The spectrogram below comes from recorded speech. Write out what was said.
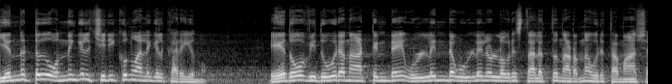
എന്നിട്ട് ഒന്നെങ്കിൽ ചിരിക്കുന്നു അല്ലെങ്കിൽ കരയുന്നു. ഏതോ വിദൂര നാട്ടിന്റെ ഉള്ളിന്റെ ഉള്ളിലുള്ള ഒരു സ്ഥലത്ത് നടന്ന ഒരു തമാശ.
